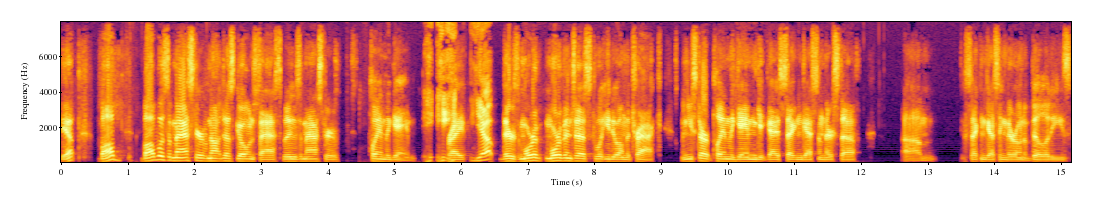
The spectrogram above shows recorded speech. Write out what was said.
Yep. Bob Bob was a master of not just going fast, but he was a master of playing the game. He, Right. Yep. There's more more than just what you do on the track. When you start playing the game and get guys second guessing their stuff, um, second guessing their own abilities,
